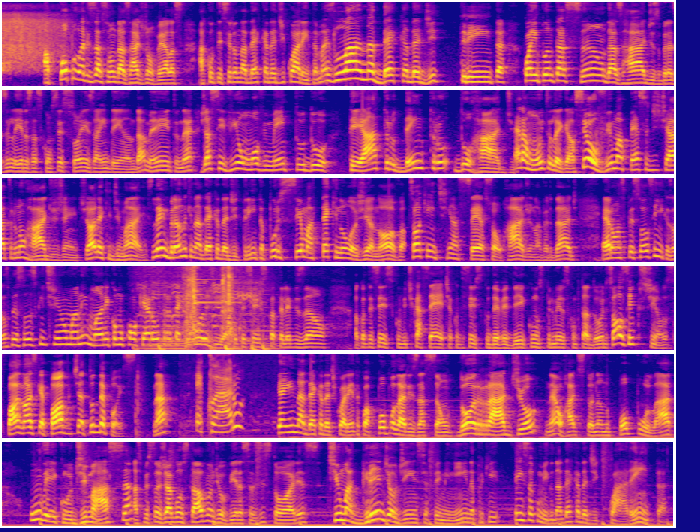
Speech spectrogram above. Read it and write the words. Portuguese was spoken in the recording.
A popularização das radionovelas aconteceram na década de 40, mas lá na década de 30, com a implantação das rádios brasileiras, as concessões ainda em andamento, né? Já se via um movimento do teatro dentro do rádio. Era muito legal. Você ouviu uma peça de teatro no rádio, gente. Olha que demais. Lembrando que na década de 30, por ser uma tecnologia nova, só quem tinha acesso ao rádio, na verdade, eram as pessoas ricas, as pessoas que tinham money money como qualquer outra tecnologia. Aconteceu isso com a televisão, Aconteceu isso com o videocassete, aconteceu isso com o DVD, com os primeiros computadores. Só os ricos tinham. Os Nós que é pobre tinha tudo depois, né? É claro. E aí na década de 40, com a popularização do rádio, né, o rádio se tornando popular, um veículo de massa, as pessoas já gostavam de ouvir essas histórias, tinha uma grande audiência feminina, porque pensa comigo, na década de 40,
